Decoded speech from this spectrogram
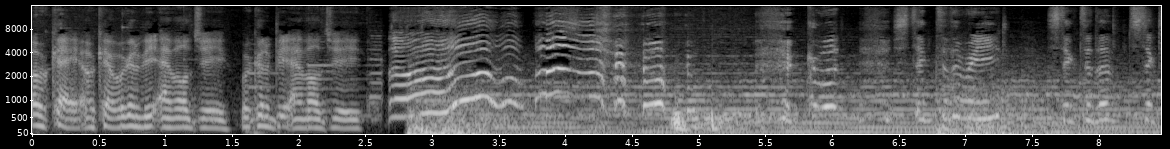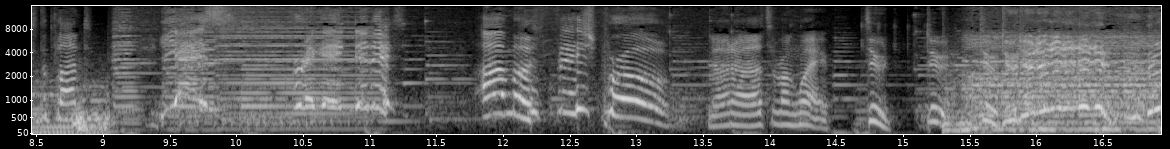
Okay, okay, we're to be MLG. We're to be MLG. Come on, stick to the reed. Stick to the, stick to the plant. Yes! friggin' did it! I'm a fish pro! No, that's the wrong way. Dude, dude, dude, dude, dude, dude, dude, dude, dude.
